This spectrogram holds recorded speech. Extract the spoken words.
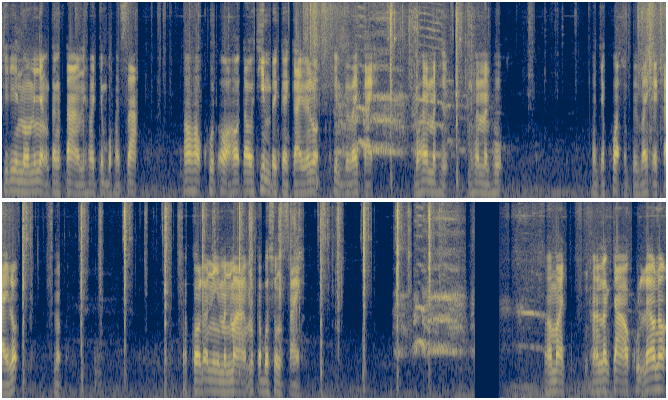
ที่ดินมันเป็นอย่างต่างๆเนี่ยเขาจะบอกให้สะถ้าเขาขุดออกเขาเตาทิ่มไปไกลๆไว้รถทิ่มไปไว้ไกลบ่ให้มันเห็นบ่ให้มันหุเขาจะควดเอาไปไว้ไกลๆรถเนาะแล้วก็แล้วนี่มันมามันก็บ่สงสัยมามาหลังจากเอาขุดแล้วเนาะ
